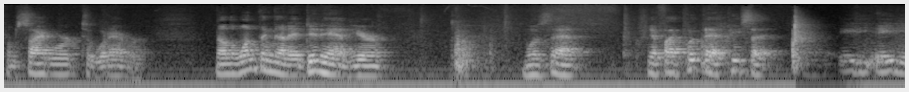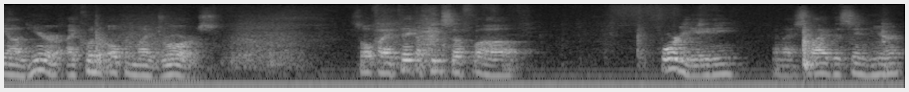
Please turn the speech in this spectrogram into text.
from side work to whatever. Now the one thing that I did have here was that if I put that piece at 80-80 on here, I couldn't open my drawers. So if I take a piece of 40-80 uh, and I slide this in here,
